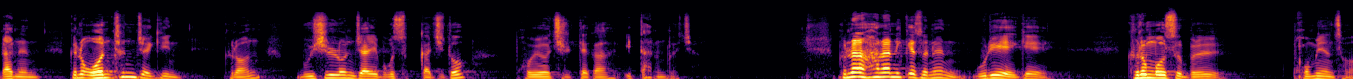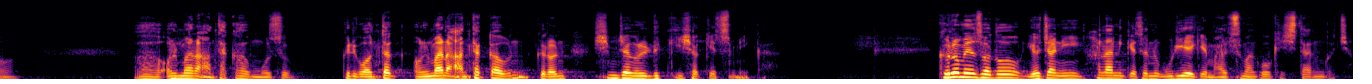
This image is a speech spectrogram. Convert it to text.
라는 그런 원천적인 그런 무신론자의 모습까지도 보여질 때가 있다는 거죠. 그러나 하나님께서는 우리에게 그런 모습을 보면서 아, 얼마나 안타까운 모습 그리고 얼마나 안타까운 그런 심정을 느끼셨겠습니까? 그러면서도 여전히 하나님께서는 우리에게 말씀하고 계시다는 거죠.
